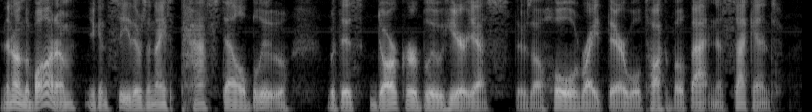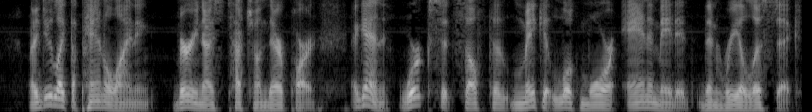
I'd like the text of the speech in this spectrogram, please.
And then on the bottom, you can see there's a nice pastel blue with this darker blue here. Yes, there's a hole right there. We'll talk about that in a second. But I do like the panel lining. Very nice touch on their part. Again, works itself to make it look more animated than realistic.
